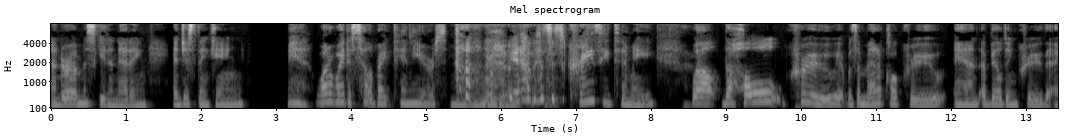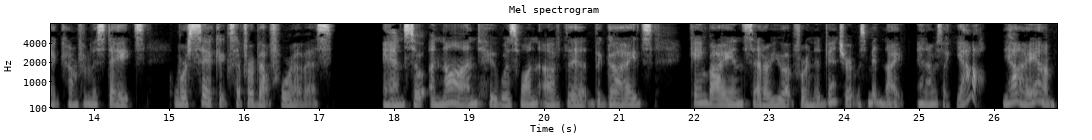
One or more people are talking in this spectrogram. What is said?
under a mosquito netting, and just thinking, man, what a way to celebrate 10 years. Mm. you know, this is crazy to me. Well, the whole crew, it was a medical crew and a building crew that had come from the States, were sick except for about four of us. And so Anand, who was one of the, the guides, came by and said, Are you up for an adventure? It was midnight. And I was like, Yeah, yeah, I am.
